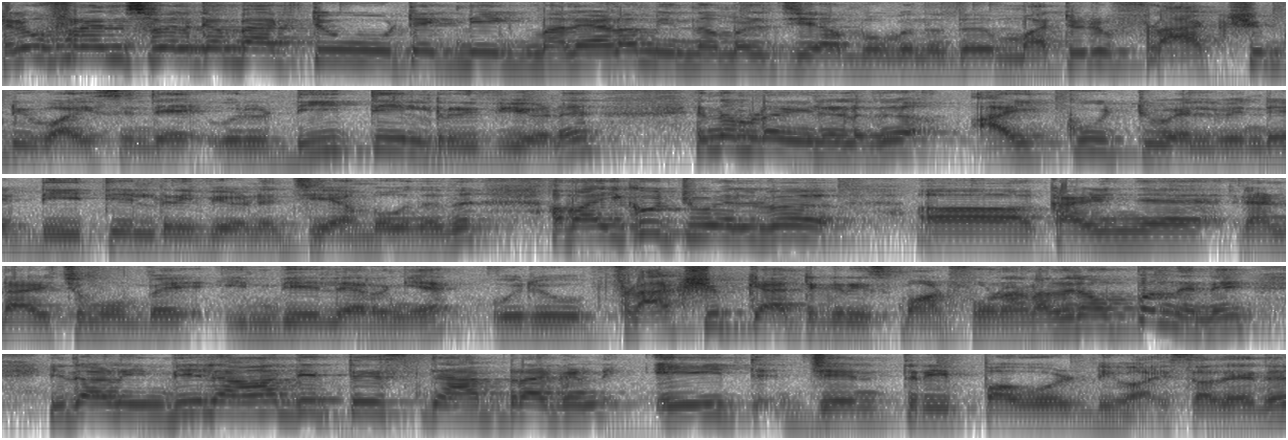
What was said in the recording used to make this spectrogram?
Hello friends welcome back to technique Malayalam ഇന്ന് നമ്മൾ ചെയ്യാൻ പോകുന്നത് മറ്റൊരു ഫ്ലാഗ്ഷിപ്പ് ഡിവൈസിന്റെ ഒരു ഡീറ്റെയിൽ റിവ്യൂ ആണ്. ഇന്ന് നമ്മുടെ കയ്യിലുള്ളത് ഐക്യു ട്വൽവിന്റെ ഡീറ്റെയിൽ റിവ്യൂ ആണ് ചെയ്യാൻ പോകുന്നത്. അപ്പോൾ ഐക്യു ട്വൽവ് കഴിഞ്ഞ രണ്ടാഴ്ച മുമ്പേ ഇന്ത്യയിൽ ഇറങ്ങിയ ഒരു ഫ്ലാഗ്ഷിപ്പ് കാറ്റഗറി സ്മാർട്ട് ഫോണാണ് അതിനൊപ്പം തന്നെ ഇതാണ് ഇന്ത്യയിലെ ആദ്യത്തെ Snapdragon eight Gen three powered device അതായത്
